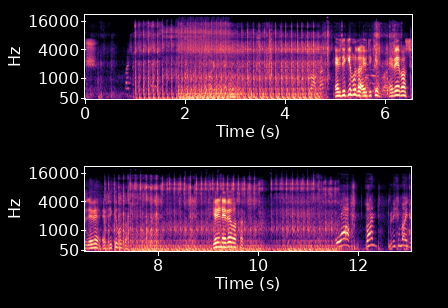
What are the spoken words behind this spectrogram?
Şşş. Evdeki burada evdeki. Eve basacağız eve. Evdeki burada. Gelin eve basak. Oha! Lan! Beni kim aydı?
